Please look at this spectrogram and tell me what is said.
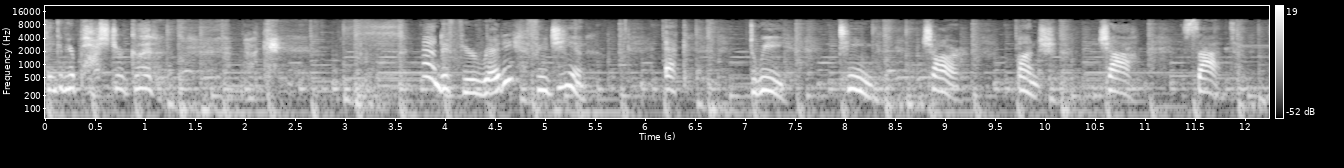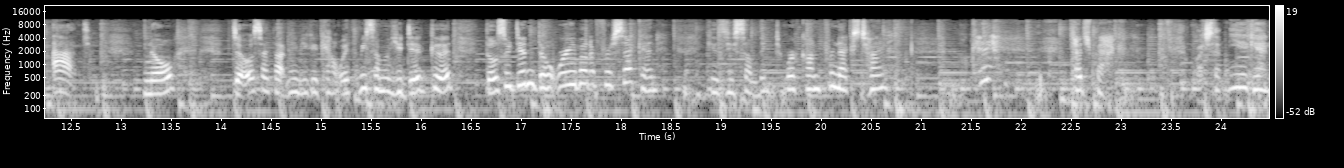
Think of your posture good. Okay. And if you're ready, Fijian. Ek, dwi, teen, char, punch, cha, sat, at, no, dose. I thought maybe you could count with me. Some of you did good. Those who didn't, don't worry about it for a second. Gives you something to work on for next time. Okay? Touch back. Watch that knee again.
